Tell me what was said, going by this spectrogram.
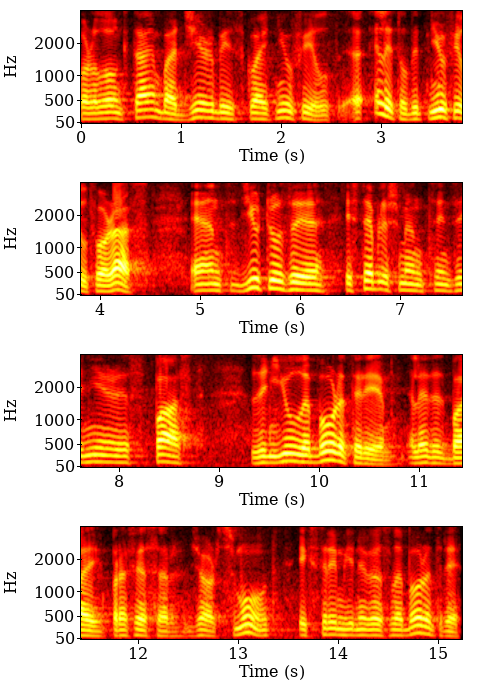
for a long time, but GRB is quite new field, a little bit new field for us. And due to the establishment in the nearest past the new laboratory led by Professor George Smoot, Extreme Universe Laboratory,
